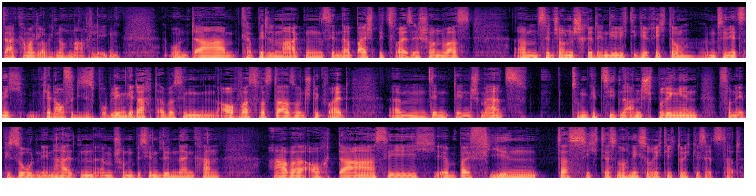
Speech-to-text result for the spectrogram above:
da kann man, glaube ich, noch nachlegen. Und da Kapitelmarken sind da beispielsweise schon was, ähm, sind schon ein Schritt in die richtige Richtung, ähm, sind jetzt nicht genau für dieses Problem gedacht, aber sind auch was, was da so ein Stück weit ähm, den, den Schmerz zum gezielten Anspringen von Episodeninhalten ähm, schon ein bisschen lindern kann. Aber auch da sehe ich äh, bei vielen, dass sich das noch nicht so richtig durchgesetzt hat.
